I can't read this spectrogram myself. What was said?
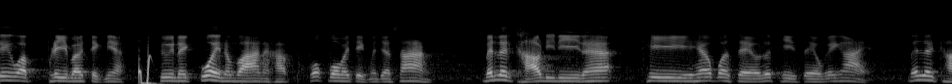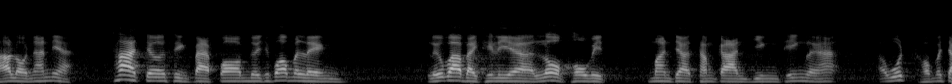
เรียกว่าพรีไบโอติกเนี่ยคือในกล้วยน้ำว้านะครับ พวกโปรไบโอติกมันจะสร้างเม็ดเลือดขาวดี ๆ นะฮะ T helper cell หรือ T cell ง่ายๆ เม็ดเลือดขาวเหล่านั้นเนี่ยถ้าเจอสิ่งแปลกปลอม โดยเฉพาะมะเร็ง หรือว่าแบคทีเรียโรคโควิด มันจะทำการยิงทิ้งเลยฮะ อาวุธของประจ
